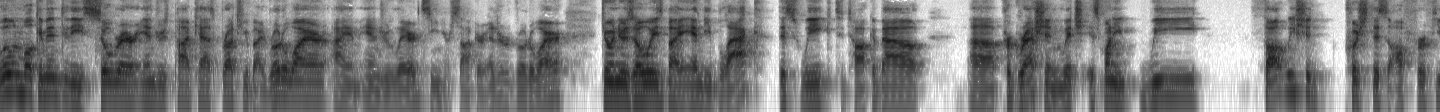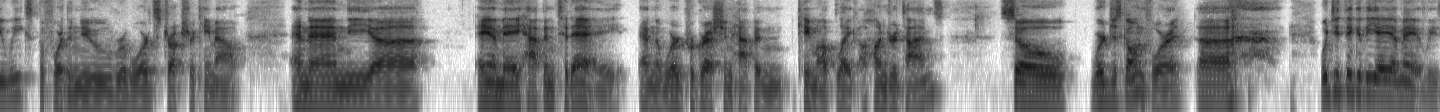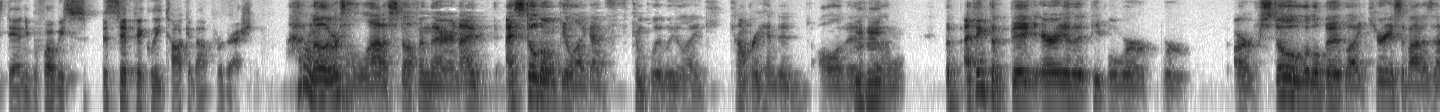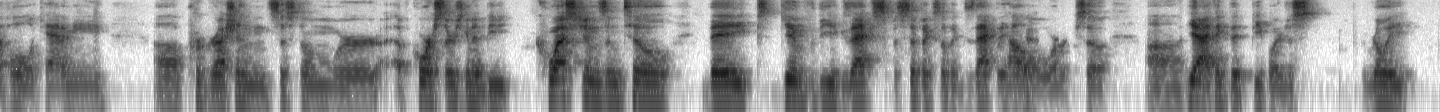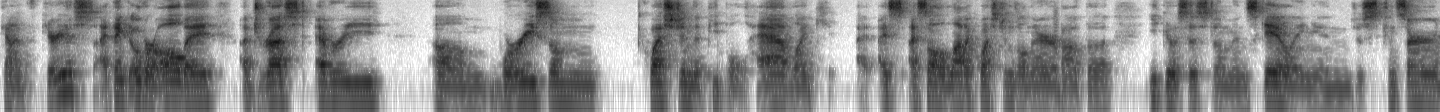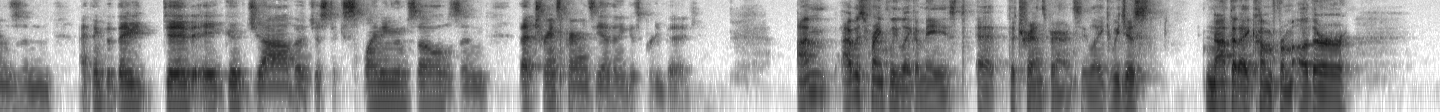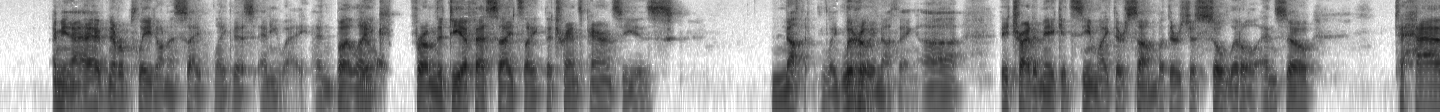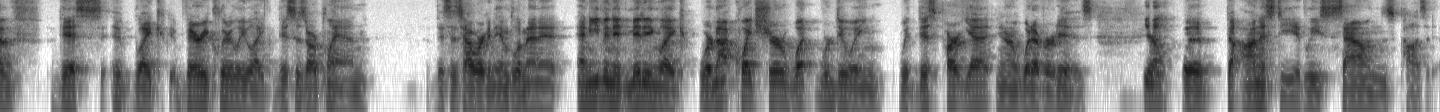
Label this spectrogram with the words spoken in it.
Hello and welcome into the Sorare Andrews podcast brought to you by RotoWire. I am Andrew Laird, senior soccer editor of RotoWire, joined as always by Andy Black this week to talk about uh, progression, which is funny. We thought we should push this off for a few weeks before the new reward structure came out. And then the uh, AMA happened today, and the word progression happened came up like a hundred times. So we're just going for it. Uh, what do you think of the AMA, at least, Danny? Before we specifically talk about progression, I don't know. There was a lot of stuff in there, and I I still don't feel like I've completely like comprehended all of it. Mm-hmm. the, I think the big area that people were were are still a little bit like curious about is that whole academy uh, progression system, where of course there's going to be questions until they give the exact specifics of exactly how yeah. it will work. So uh, yeah, I think that people are just really kind of curious. I think overall they addressed every um, worrisome question that people have. Like I, I, I, saw a lot of questions on there about the ecosystem and scaling and just concerns. And I think that they did a good job at just explaining themselves and that transparency I think is pretty big. I'm I was frankly like amazed at the transparency. Like we just not that I come from other I mean, I have never played on a site like this anyway. And but like from the DFS sites, like the transparency is nothing, like literally nothing. Uh, they try to make it seem like there's some, but there's just so little. And so to have this like very clearly like this is our plan this is how we're going to implement it and even admitting like we're not quite sure what we're doing with this part yet you know whatever it is yeah the the honesty at least sounds positive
